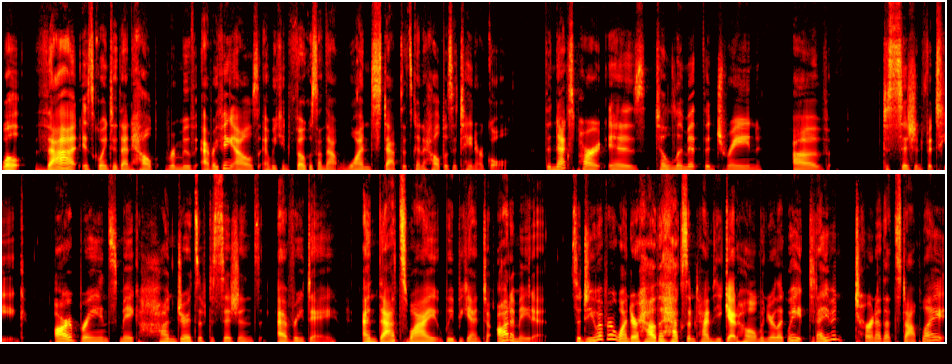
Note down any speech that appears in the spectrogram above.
Well, that is going to then help remove everything else, and we can focus on that one step that's going to help us attain our goal. The next part is to limit the drain of decision fatigue. Our brains make hundreds of decisions every day, and that's why we begin to automate it. So, do you ever wonder how the heck sometimes you get home and you're like, wait, did I even turn at that stoplight?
